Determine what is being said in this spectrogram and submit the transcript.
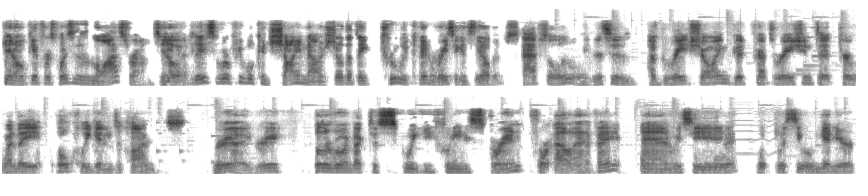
you know, get first places in the last rounds. You know, Yeah. this is where people can shine now and show that they truly can race against the others. Absolutely, this is a great showing. Good preparation to for when they hopefully get into finals. Agree, I agree. Those are going back to squeaky clean sprint for LFA, and we see what we see what we can get here.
